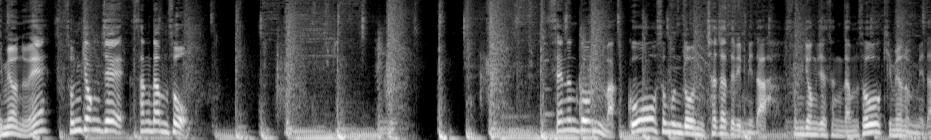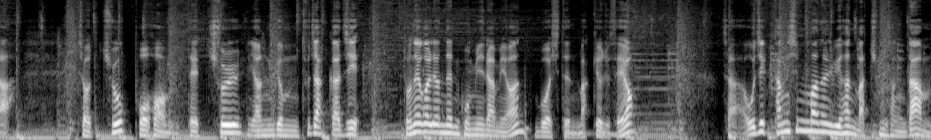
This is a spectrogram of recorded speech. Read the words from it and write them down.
김현우의 손경제 상담소. 새는 돈 맞고 숨은 돈 찾아드립니다. 손경제 상담소 김현우입니다. 저축, 보험, 대출, 연금, 투자까지 돈에 관련된 고민이라면 무엇이든 맡겨주세요. 자, 오직 당신만을 위한 맞춤 상담.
